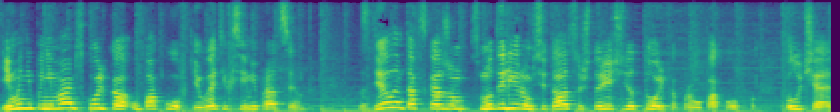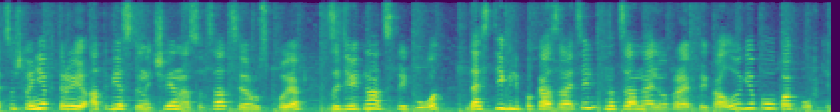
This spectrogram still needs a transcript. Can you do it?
И мы не понимаем, сколько упаковки в этих 7%. Сделаем, так скажем, смоделируем ситуацию, что речь идет только про упаковку. Получается, что некоторые ответственные члены ассоциации РУСП за 2019 год достигли показатель национального проекта «Экология» по упаковке.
